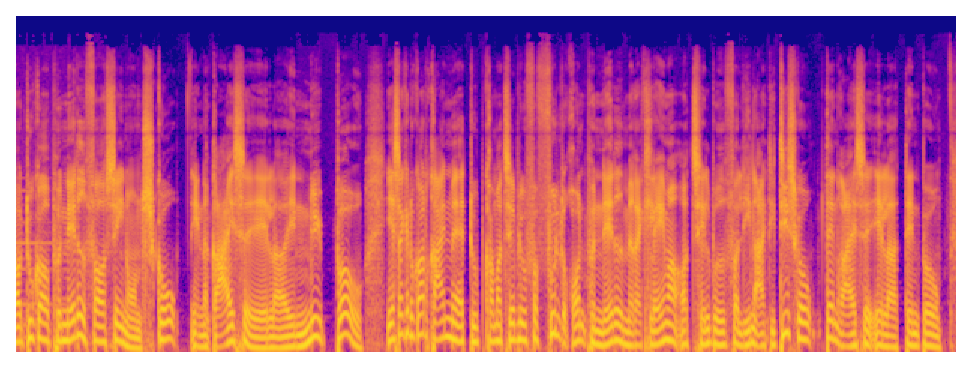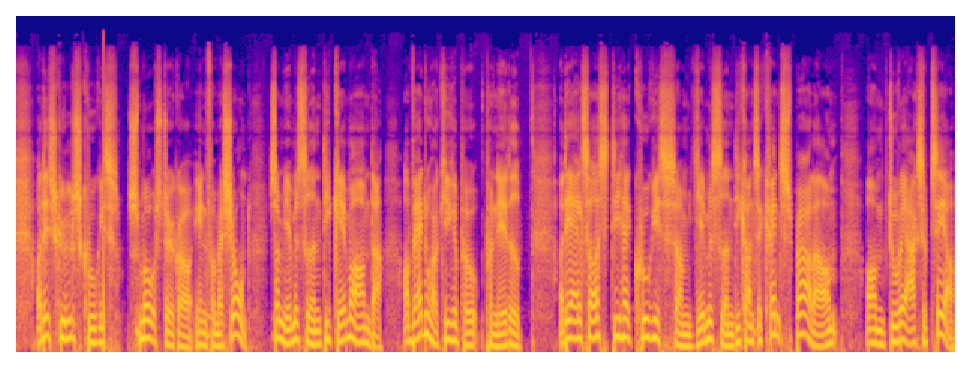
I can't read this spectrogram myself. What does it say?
Når du går på nettet for at se nogle sko, en rejse eller en ny bog, ja, så kan du godt regne med, at du kommer til at blive forfulgt rundt på nettet med reklamer og tilbud for lige nøjagtigt de den rejse eller den bog. Og det skyldes cookies, små stykker information, som hjemmesiden de gemmer om dig, og hvad du har kigget på på nettet. Og det er altså også de her cookies, som hjemmesiden de konsekvent spørger dig om, om du vil acceptere,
